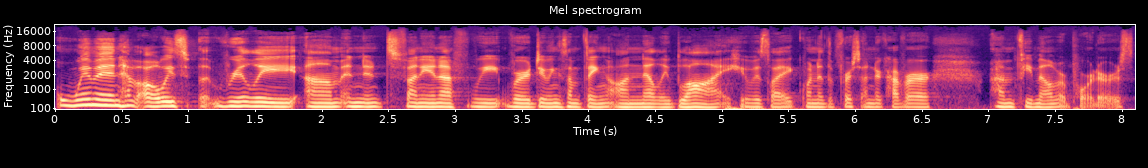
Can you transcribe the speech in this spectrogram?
women have always really, um, and it's funny enough, we were doing something on Nellie Bly, who was like one of the first undercover um, female reporters,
